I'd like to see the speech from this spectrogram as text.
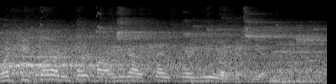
Once you start in football, you got to stay for a year. Okay, yeah.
